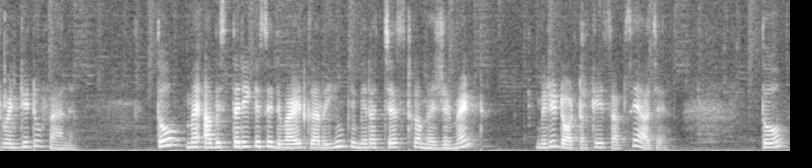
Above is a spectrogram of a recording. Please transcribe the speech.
ट्वेंटी टू फ़ैन है। तो मैं अब इस तरीके से डिवाइड कर रही हूँ कि मेरा चेस्ट का मेज़रमेंट मेरी डॉटर के हिसाब से आ जाए। तो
